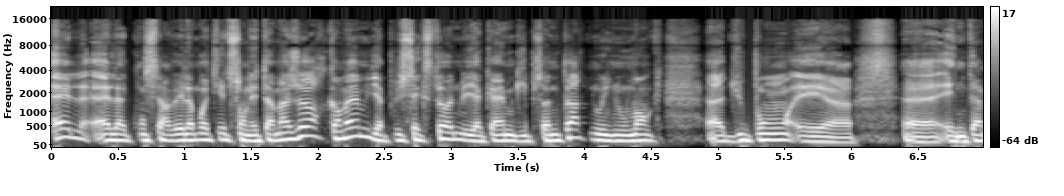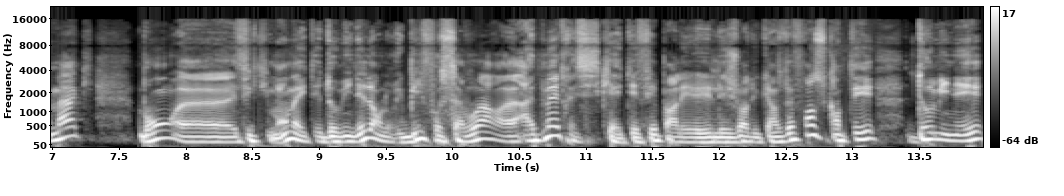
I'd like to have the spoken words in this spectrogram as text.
elle, elle a conservé la moitié de son état-major quand même. Il y a plus Sexton, mais il y a quand même Gibson Park. Nous, il nous manque euh, Dupont et, euh, et Ntamak. Bon, effectivement, on a été dominé dans le rugby, il faut savoir admettre, et c'est ce qui a été fait par les, joueurs du 15 de France. Quand tu es dominé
